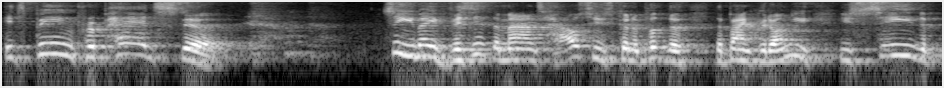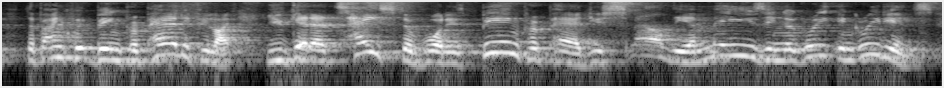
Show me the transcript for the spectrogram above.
It's being prepared still. So you may visit the man's house who's going to put the, the banquet on. You, you see the, the banquet being prepared, if you like. You get a taste of what is being prepared. You smell the amazing ingredients.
